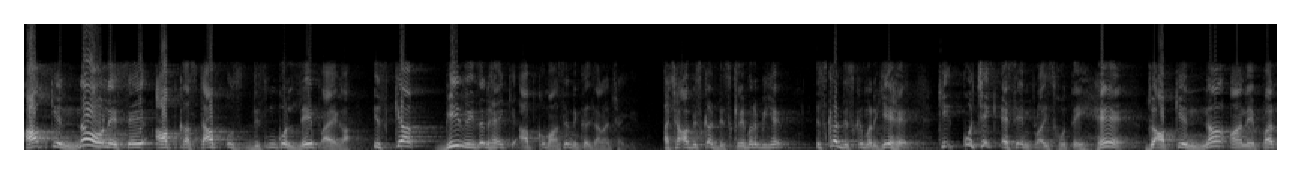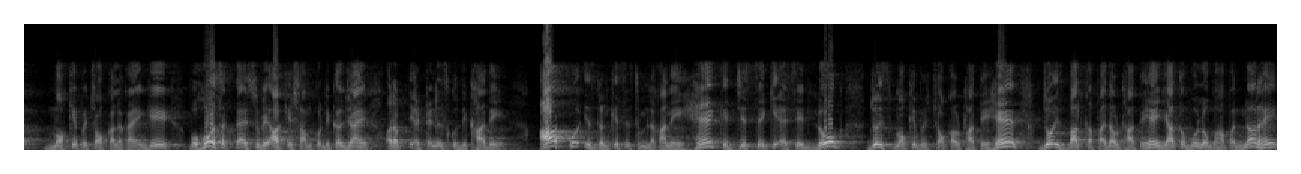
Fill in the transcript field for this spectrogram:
आपके न होने से आपका स्टाफ उस डिसीज़न को ले पाएगा। इसका भी रीजन है कि आपको वहाँ से निकल जाना चाहिए। अच्छा अब इसका डिस्क्लेमर भी है। इसका डिस्क्लेमर यह है कि कुछ एक ऐसे एम्प्लॉइज होते हैं जो आपके न आने पर मौके पर चौका लगाएँगे। वो हो सकता है सुबह आके शाम को निकल जाएँ और अपने अटेंडेंस को दिखा दें। आपको इस ढंग के सिस्टम लगाने हैं कि जिससे कि ऐसे लोग जो इस मौके पर चौका उठाते हैं, जो इस बात का फ़ायदा उठाते हैं, या तो वो लोग वहाँ पर न रहें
